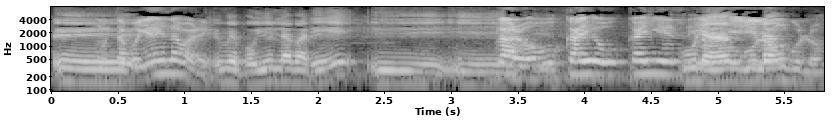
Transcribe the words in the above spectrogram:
eh, ¿Te apoyáis en la pared? Me apoyo en la pared y. y Claro, buscáis, o buscáis el, un el- ángulo, el ángulo.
